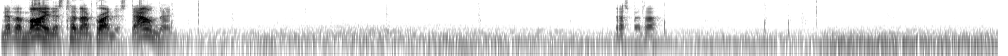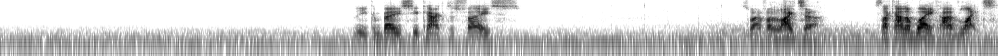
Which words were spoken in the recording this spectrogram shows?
Never mind, let's turn that brightness down then. That's better. You can barely see a character's face. So I have a lighter. It's like Alan Wake, I have light.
